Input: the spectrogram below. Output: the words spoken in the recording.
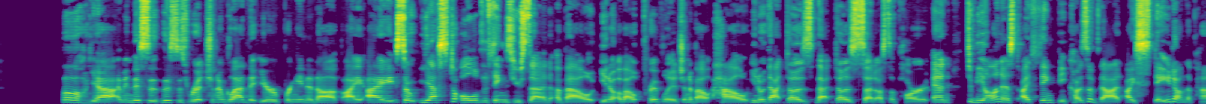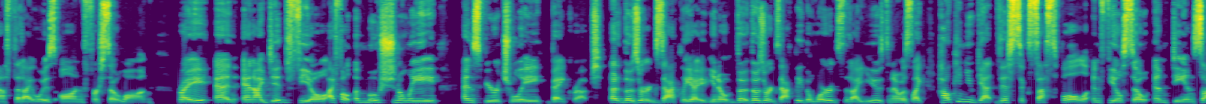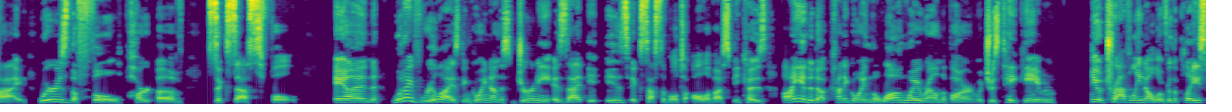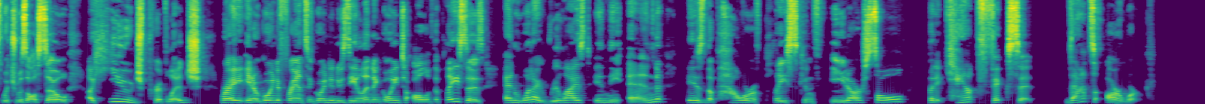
Oh yeah, I mean this is this is rich, and I'm glad that you're bringing it up. I, I so yes to all of the things you said about you know about privilege and about how you know that does that does set us apart. And to be honest, I think because of that, I stayed on the path that I was on for so long, right? And and I did feel I felt emotionally and spiritually bankrupt. Uh, those are exactly, you know, th- those are exactly the words that I used. And I was like, how can you get this successful and feel so empty inside? Where is the full part of successful? And what I've realized in going on this journey is that it is accessible to all of us because I ended up kind of going the long way around the barn, which was taking, you know, traveling all over the place, which was also a huge privilege right? You know, going to France and going to New Zealand and going to all of the places. And what I realized in the end is the power of place can feed our soul, but it can't fix it. That's our work.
